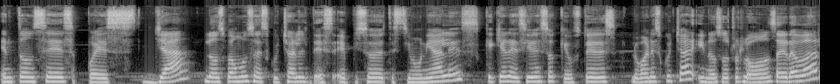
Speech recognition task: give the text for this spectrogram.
Entonces, pues ya nos vamos a escuchar el episodio de testimoniales. ¿Qué quiere decir eso? Que ustedes lo van a escuchar y nosotros lo vamos a grabar.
